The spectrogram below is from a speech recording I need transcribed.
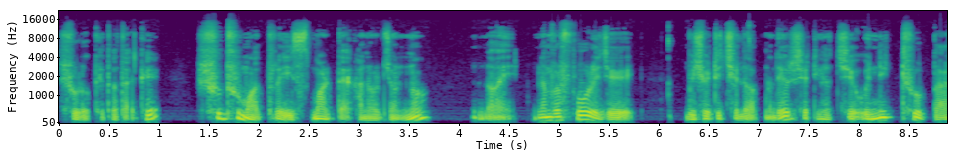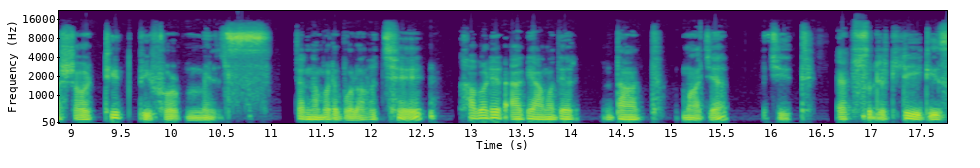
সুরক্ষিত থাকে, শুধুমাত্র স্মার্ট দেখানোর জন্য নয়। নাম্বার ফোর যে বিষয়টি ছিল আপনাদের, সেটি হচ্ছে we need to brush our teeth before meals চার নম্বরে বলা হচ্ছে, খাবারের আগে আমাদের দাঁত মাজা উচিত। Absolutely it is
